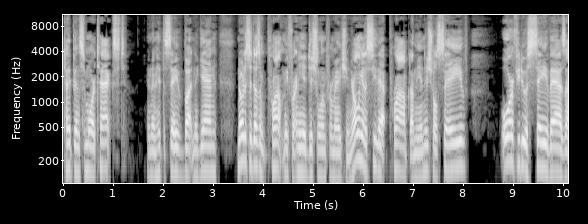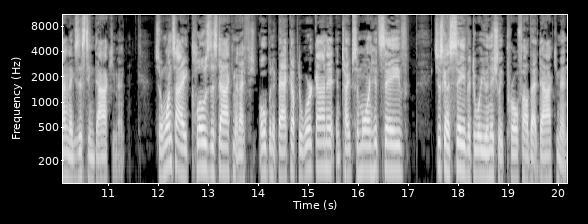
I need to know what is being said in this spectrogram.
type in some more text and then hit the save button again, notice it doesn't prompt me for any additional information. You're only going to see that prompt on the initial save or if you do a save as on an existing document. So once I close this document, I open it back up to work on it and type some more and hit save. It's just going to save it to where you initially profiled that document.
